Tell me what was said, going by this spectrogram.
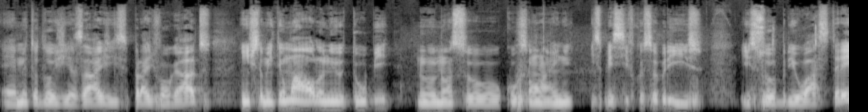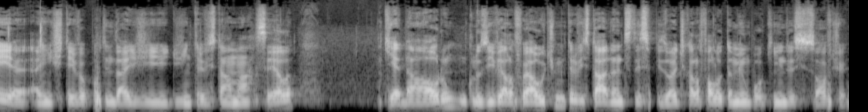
é, metodologias ágeis para advogados. A gente também tem uma aula no YouTube, no nosso curso online, específica sobre isso. E sobre o Astreia, a gente teve a oportunidade de, de entrevistar a Marcela, que é da Aurum. Inclusive, ela foi a última entrevistada antes desse episódio, que ela falou também um pouquinho desse software,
